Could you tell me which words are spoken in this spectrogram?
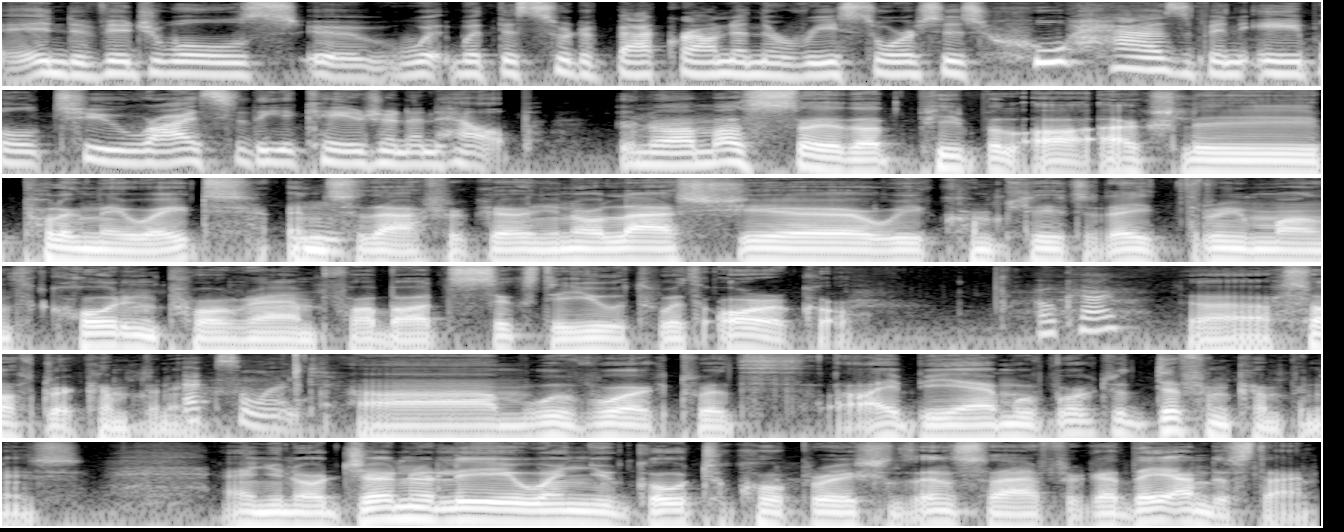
individuals uh, with, with this sort of background and the resources, who has been able to rise to the occasion and help? You know, I must say that people are actually pulling their weight in South Africa. You know, last year we completed a three month coding program for about 60 youth with Oracle, Okay, software company. excellent. Um, we've worked with IBM, we've worked with different companies. And you know, generally when you go to corporations in South Africa, they understand,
